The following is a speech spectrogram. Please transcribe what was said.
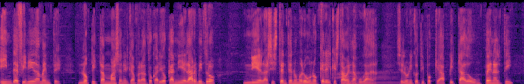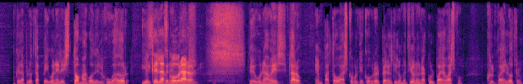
indefinidamente. No pitan más en el campeonato carioca ni el árbitro ni el asistente número uno, que era el que estaba en la jugada. Es el único tipo que ha pitado un penalti porque la pelota pegó en el estómago del jugador y él Se las cobraron. De una vez, claro, empató Vasco porque cobró el penalti y lo metió, no era culpa de Vasco, culpa del otro.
